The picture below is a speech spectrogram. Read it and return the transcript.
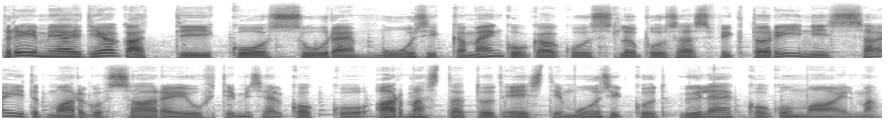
preemiaid jagati koos suure muusikamänguga, kus lõbusas viktoriinis said Margus Saare juhtimisel kokku armastatud Eesti muusikud üle kogu maailma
